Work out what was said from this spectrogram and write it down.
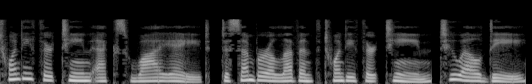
2013 XY8, December 11, 2013 2 LD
